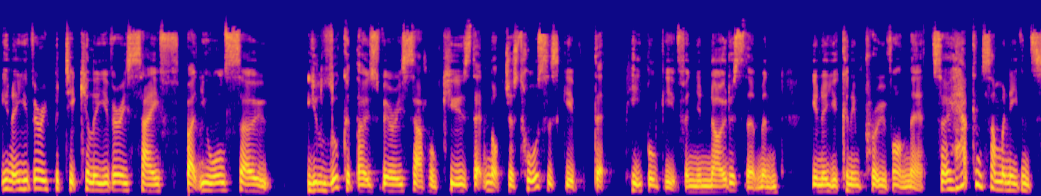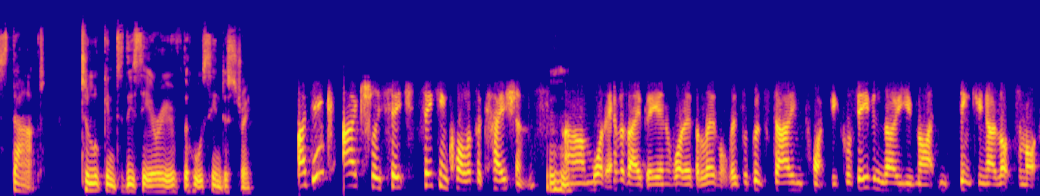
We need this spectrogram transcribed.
you know, you're very particular, you're very safe, but you also you look at those very subtle cues that not just horses give, that people give and you notice them and you know you can improve on that so how can someone even start to look into this area of the horse industry I think actually seek, seeking qualifications, mm-hmm. um, whatever they be and whatever level, is a good starting point because even though you might think you know lots and lots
